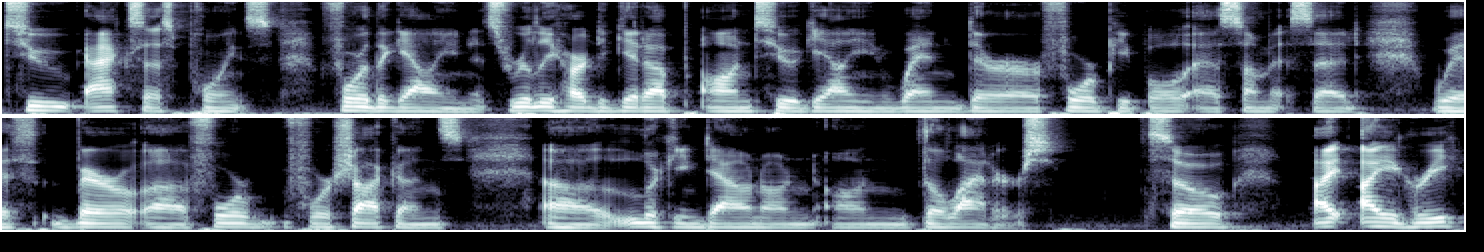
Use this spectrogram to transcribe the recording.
two access points for the galleon. It's really hard to get up onto a galleon when there are four people, as Summit said, with barrel uh, four four shotguns uh, looking down on on the ladders. So I, I agree.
